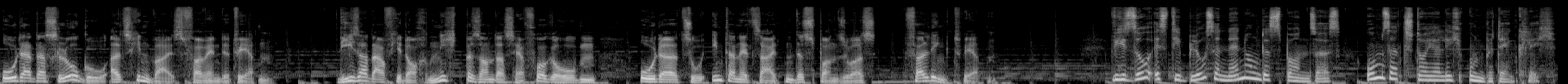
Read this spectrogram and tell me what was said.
oder das Logo als Hinweis verwendet werden. Dieser darf jedoch nicht besonders hervorgehoben oder zu Internetseiten des Sponsors verlinkt werden. Wieso ist die bloße Nennung des Sponsors umsatzsteuerlich unbedenklich?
